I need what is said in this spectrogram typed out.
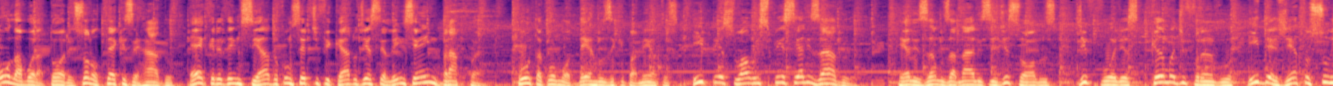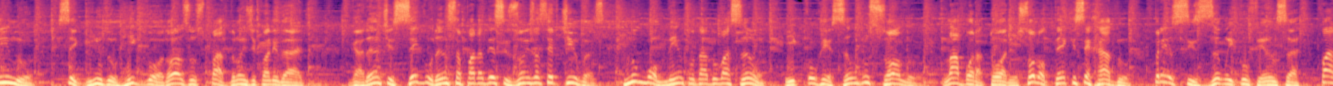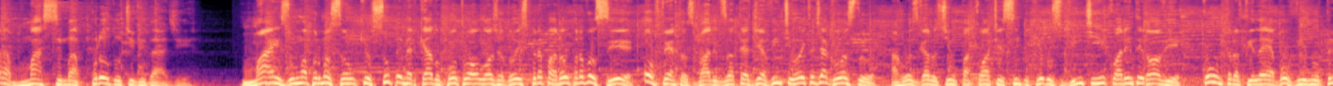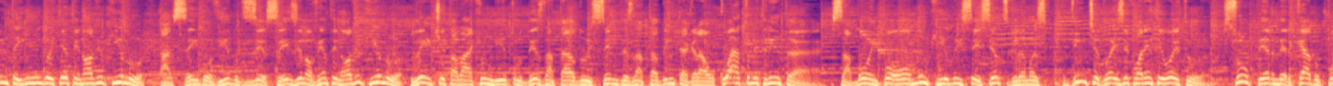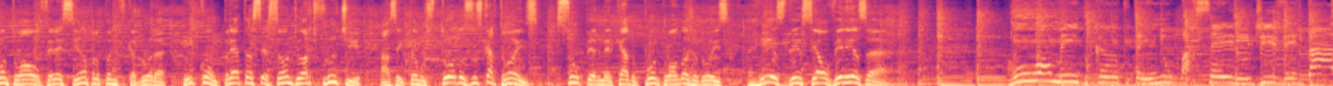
O laboratório Solotec Cerrado é credenciado com certificado de excelência em Brapa. Conta com modernos equipamentos e pessoal especializado. Realizamos análises de solos, de folhas, cama de frango e dejeto suíno, seguindo rigorosos padrões de qualidade. Garante segurança para decisões assertivas no momento da adubação e correção do solo. Laboratório Solotec Cerrado. Precisão e confiança para máxima produtividade. Mais uma promoção que o Supermercado Pontual Loja 2 preparou para você. Ofertas válidas até dia 28 de agosto. Arroz garotinho pacote 5 quilos 20 e 49. Contra filé bovino 31 e 89 o quilo. Acém bovino 16 e 99 o quilo. Leite Italac 1 litro desnatado e semi-desnatado integral 4 e 30. Sabão em pó Omo 1 quilo e 600 gramas 22 e 48. Supermercado Pontual oferece ampla panificadora e completa seção de hortifruti. Aceitamos todos os cartões. Supermercado Pontual Loja 2, Residencial Veneza. O homem do campo tem um parceiro de verdade.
